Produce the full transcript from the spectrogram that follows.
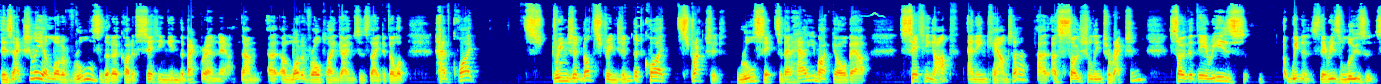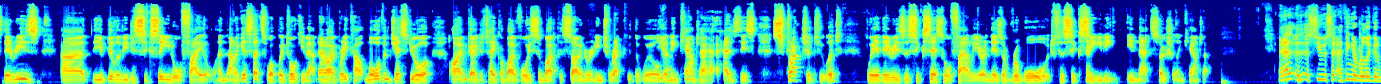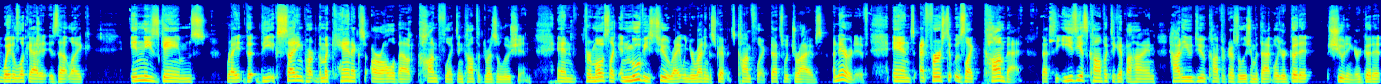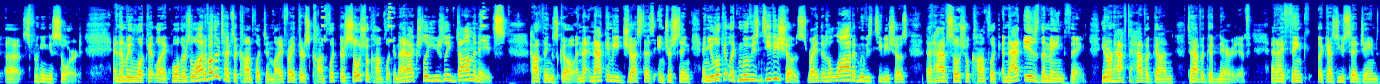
There's actually a lot of rules that are kind of setting in the background now. Um, a, a lot of role playing games, as they develop, have quite stringent, not stringent, but quite structured rule sets about how you might go about setting up an encounter, a, a social interaction, so that there is winners, there is losers, there is uh, the ability to succeed or fail. And, and I guess that's what we're talking about. And I agree, Carl, more than just your, I'm going to take on my voice and my persona and interact with the world. Yeah. An encounter ha- has this structure to it where there is a success or failure and there's a reward for succeeding in that social encounter. And as, you say, I think a really good way to look at it is that like in these games, right, the the exciting part, the mechanics are all about conflict and conflict resolution. And for most like in movies too, right, when you're writing a script, it's conflict. That's what drives a narrative. And at first it was like combat. That's the easiest conflict to get behind. How do you do conflict resolution with that? Well, you're good at shooting you're good at uh, swinging a sword. And then we look at like well there's a lot of other types of conflict in life right? There's conflict there's social conflict and that actually usually dominates how things go. And that, and that can be just as interesting. And you look at like movies and tv shows right? There's a lot of movies and tv shows that have social conflict and that is the main thing. You don't have to have a gun to have a good narrative. And i think like as you said james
